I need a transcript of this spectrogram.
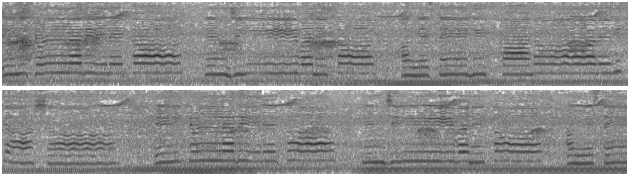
എനിക്കുള്ളതിനേക്കാൾ എൻ ജീവനേക്കാൾ അങ്ങെ സ്നേഹിപ്പാനാണ് എനിക്കാശ. എനിക്കുള്ളതിനേക്കാൾ എൻ ജീവനേക്കാൾ അങ്ങേ സ്നേഹിക്കാനാണ്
